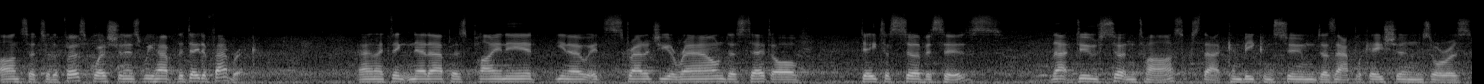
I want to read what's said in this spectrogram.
answer to the first question is we have the data fabric. And I think NetApp has pioneered you know, its strategy around a set of data services that do certain tasks that can be consumed as applications or as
